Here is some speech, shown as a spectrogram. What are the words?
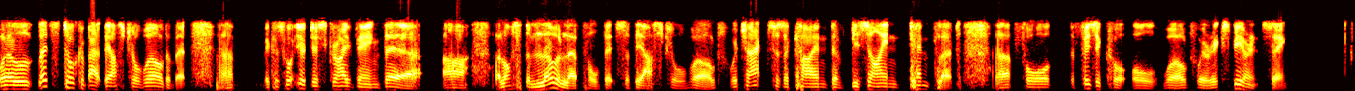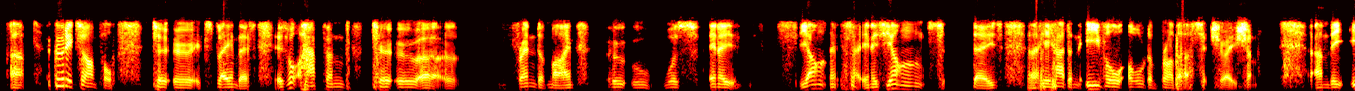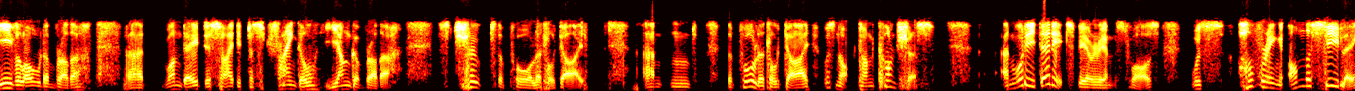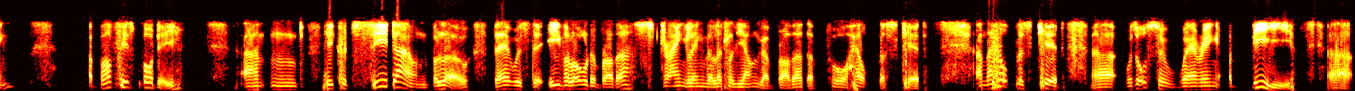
well let's talk about the astral world a bit uh, because what you're describing there are a lot of the lower level bits of the astral world, which acts as a kind of design template uh, for the physical world we're experiencing. Uh, a good example to uh, explain this is what happened to uh, a friend of mine who, who was in a young in his young days uh, he had an evil older brother situation. And the evil older brother uh, one day decided to strangle younger brother choked the poor little guy. And the poor little guy was knocked unconscious and what he then experienced was was hovering on the ceiling above his body, and he could see down below. There was the evil older brother strangling the little younger brother, the poor helpless kid, and the helpless kid uh, was also wearing a bee uh,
